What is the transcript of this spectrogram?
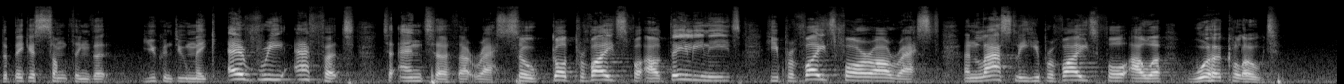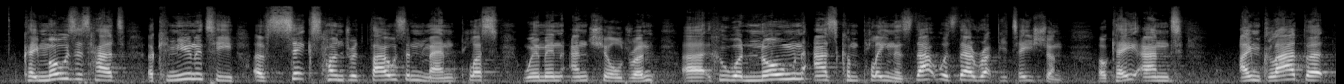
the biggest something that you can do. Make every effort to enter that rest. So God provides for our daily needs, He provides for our rest, and lastly, He provides for our workload. Okay, Moses had a community of 600,000 men, plus women and children, uh, who were known as complainers. That was their reputation. Okay, and I'm glad that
